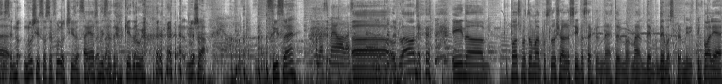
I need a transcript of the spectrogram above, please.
So Se, nu- nuši so se full oči za A sebe. jaz mislim, da je kaj druga. Nuša, si se? Nasmejala sem. Uh, v glavnem. In um, pa smo to malo poslušali, vsi pa so rekli, ne, dajmo, spremeniti. In pol je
